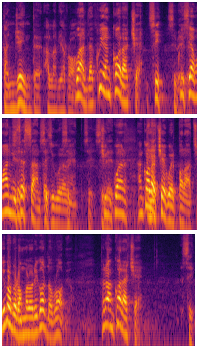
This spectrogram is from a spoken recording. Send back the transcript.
tangente alla via Roma. Guarda, qui ancora c'è. Sì, si vede. Qui siamo anni Sì, 60 sì, sicuramente. sì, sì, si 50 vede. ancora E- c'è quel palazzo, io proprio non me lo ricordo proprio, però ancora c'è. Sì.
